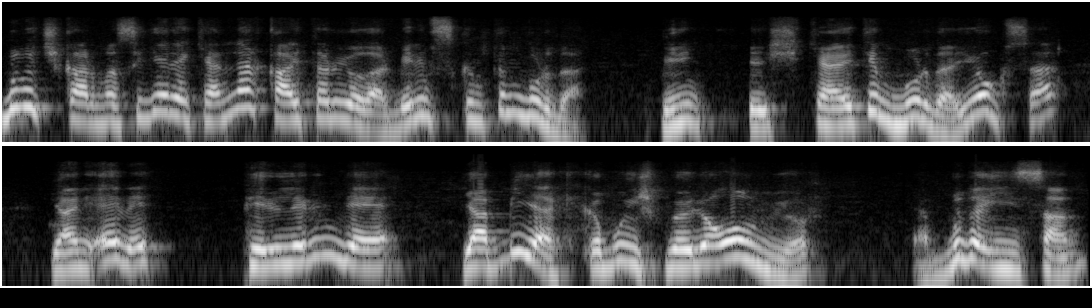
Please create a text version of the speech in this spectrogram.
bunu çıkarması gerekenler kaytarıyorlar. Benim sıkıntım burada. Benim e, şikayetim burada. Yoksa yani evet perilerin de ya bir dakika bu iş böyle olmuyor. Ya bu da insan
